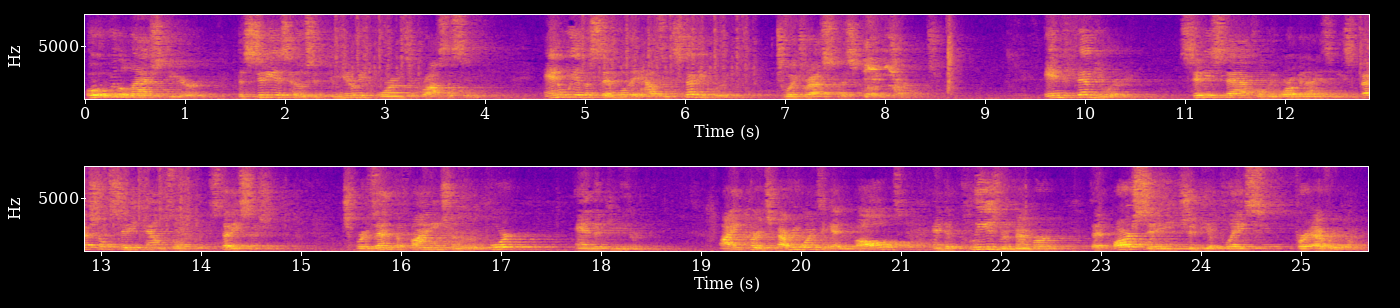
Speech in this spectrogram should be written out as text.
Over the last year, the city has hosted community forums across the city, and we have assembled a housing study group to address this growing challenge. In February, city staff will be organizing a special city council study session to present the findings from the report and the community. I encourage everyone to get involved and to please remember that our city should be a place for everyone.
